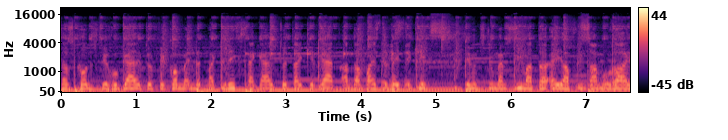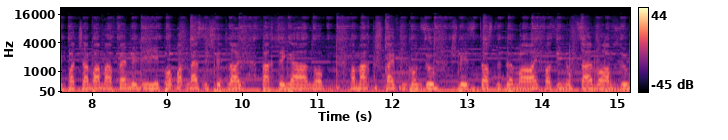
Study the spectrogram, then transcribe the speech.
das Kunst vir Geld dofir kommen net mat Krigs er Geld huet gewährt an der weiße Wese Kicks. Dimmst du meinem mem Simater Eier vum Samurai. Pachamama Family Hip Hop mat Message mit Leid, Bach Ding an ob, am macht spreifen Konsum. Speet das nicht immer ein Versinn noch selber am Zoom.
